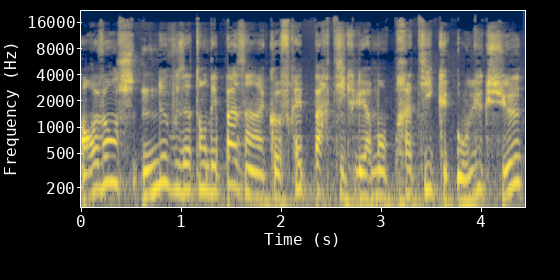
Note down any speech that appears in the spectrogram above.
En revanche, ne vous attendez pas à un coffret particulièrement pratique ou luxueux,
